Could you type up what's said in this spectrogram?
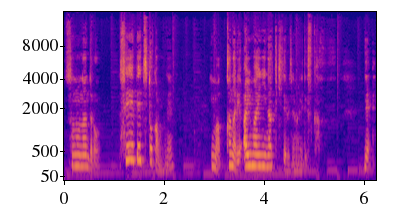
そのなんだろう性別とかもね今かなり曖昧になってきてるじゃないですか。ね。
